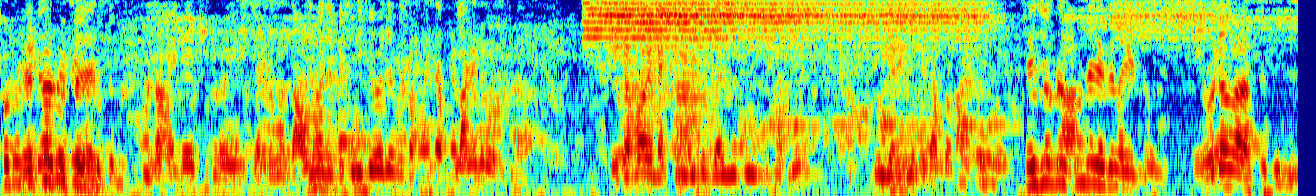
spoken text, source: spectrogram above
ছোট এটা ডাউন হয়ে যাবে বেশি নিচে হয়ে যাবে তখন এটা আপনি লাগাতে পারবেন এটা হয় ম্যাক্সিমাম কিছু থাকে এই গাড়িগুলোতে এটা আমরা লাগাতে এই যোগটা কোন জায়গায় লাগাইতে হবে? ওটাও আছে দিল্লি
